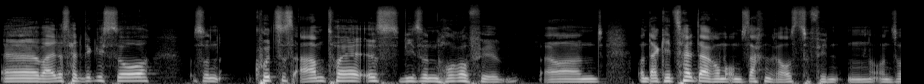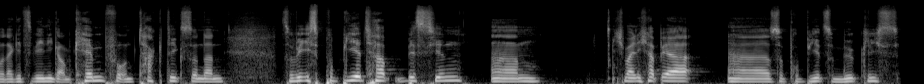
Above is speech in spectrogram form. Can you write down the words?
äh, weil das halt wirklich so, so ein kurzes Abenteuer ist wie so ein Horrorfilm. Und, und da geht es halt darum, um Sachen rauszufinden und so. Da geht es weniger um Kämpfe und Taktik, sondern so wie ich es probiert habe, ein bisschen. Ähm, ich meine, ich habe ja äh, so probiert, so möglichst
